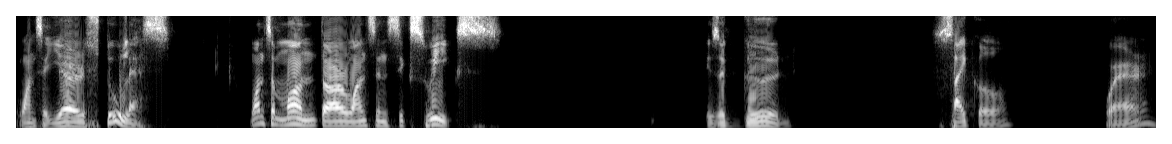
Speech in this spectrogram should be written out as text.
once a year is too less. Once a month or once in six weeks is a good cycle where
